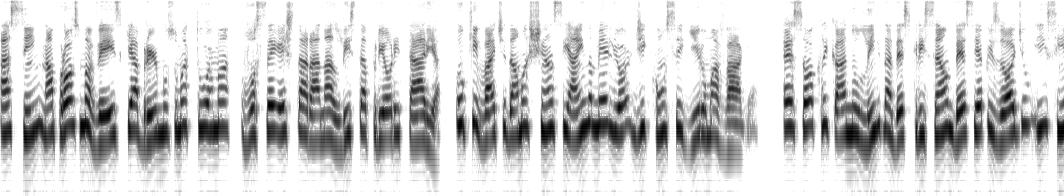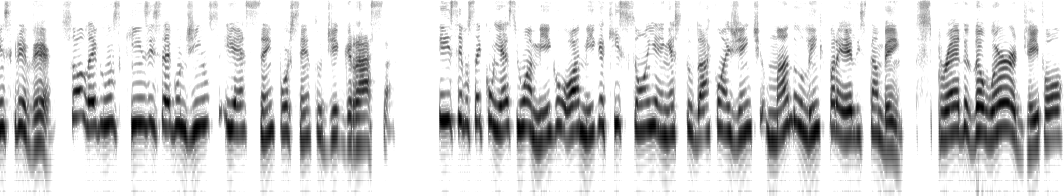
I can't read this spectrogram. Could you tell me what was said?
Assim, na próxima vez que abrirmos uma turma, você estará na lista prioritária, o que vai te dar uma chance ainda melhor de conseguir uma vaga. É só clicar no link na descrição desse episódio e se inscrever. Só leve uns 15 segundinhos e é 100% de graça. E se você conhece um amigo ou amiga que sonha em estudar com a gente, manda o link para eles também. Spread the word, people!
